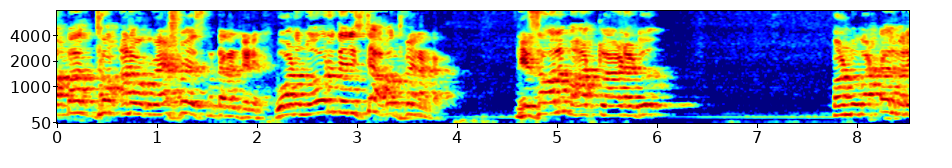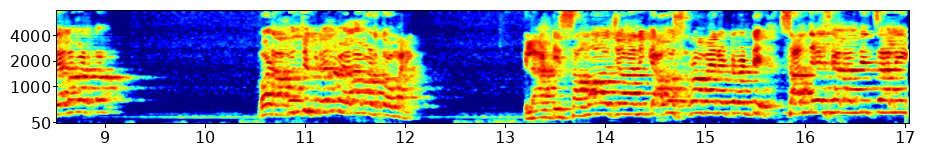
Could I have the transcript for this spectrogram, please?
అబద్ధం అని ఒక వేషం వేసుకుంటారంటే వాడు నోరు తెరిస్తే అబద్ధమేనంట. నిజాలు మాట్లాడడు. వాడు నువ్వు పట్టాలి మరి ఎలా పడతావు? వాడు అబద్ధికుడు నువ్వు ఎలా పడతావు మరి ఇలాంటి సమాజానికి అవసరమైనటువంటి సందేశాలు అందించాలి.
